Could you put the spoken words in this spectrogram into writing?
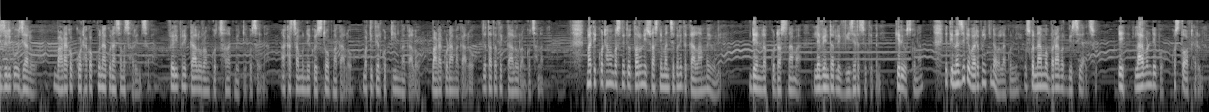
बिजुलीको उज्यालो भाडाको कोठाको कुना कुनासम्म छरिन्छ। फेरि पनि कालो रङको छनक मेटिएको छैन। आँखा चामुन्नेको स्टोभमा कालो मट्टी तेलको टिनमा कालो भाँडाकुँडामा कालो जताततै कालो रङको छनक। माथि कोठामा बस्ने त्यो तरुणी स्वास्नी मान्छे पनि त कालाम्मै होली डेनलपको डस्नामा लेभेन्डरले भिजेर सुते पनि। के अरे उसको नाम? यति नजिकै भएर पनि किन होला कुन्नी? उसको नाम म बराबर बिर्सिहाल्छु। ए लावण्डे पो कस्तो अप्ठ्यारो नाम।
